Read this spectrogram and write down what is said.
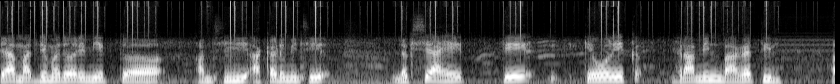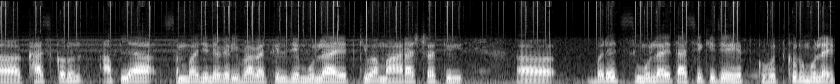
त्या माध्यमाद्वारे मी एक आमची ही अकादमीची लक्ष आहे. ते केवळ एक ग्रामीण भागातील खास करून आपल्या संभाजीनगर विभागातील जे मुलं आहेत किंवा महाराष्ट्रातील बरेच मुलं आहेत असे की जे हेत- होतकरू मुलं आहेत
